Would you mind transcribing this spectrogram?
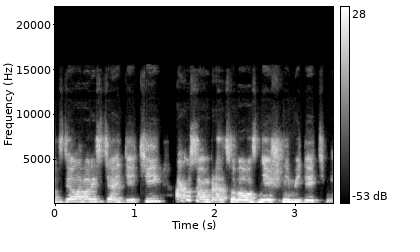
vzdelávali ste aj deti. Ako sa vám pracovalo s dnešnými deťmi?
